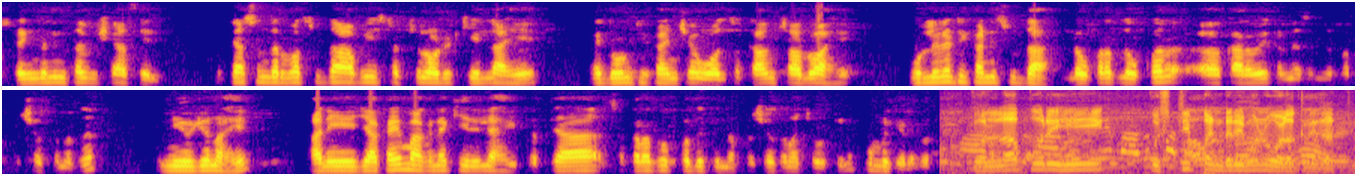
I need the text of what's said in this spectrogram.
स्ट्रेंगनिंगचा विषय असेल त्या संदर्भात सुद्धा आम्ही स्ट्रक्चरल ऑडिट केलेलं आहे. या दोन ठिकाणच्या वॉलचं काम चालू आहे. उरलेल्या ठिकाणी सुद्धा लवकरात लवकर कारवाई करण्यासंदर्भात प्रशासनाचं नियोजन आहे. आणि ज्या काही मागण्या केलेल्या आहेत तर त्या सकारात्मक पद्धतीनं प्रशासनाच्या वतीनं पूर्ण केल्या जातात. कोल्हापूर ही कुस्ती पंढरी म्हणून ओळखली जाते.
